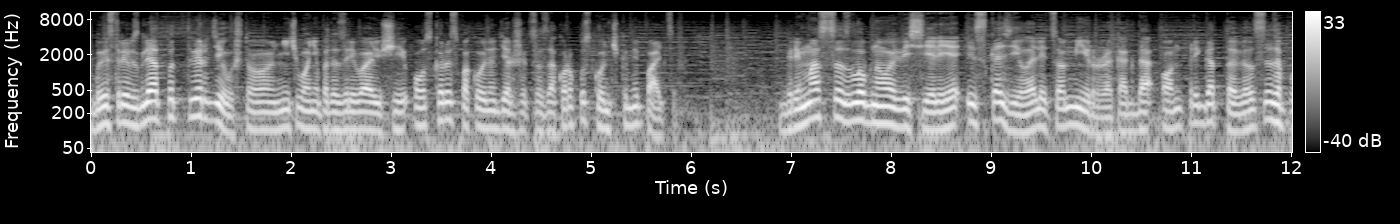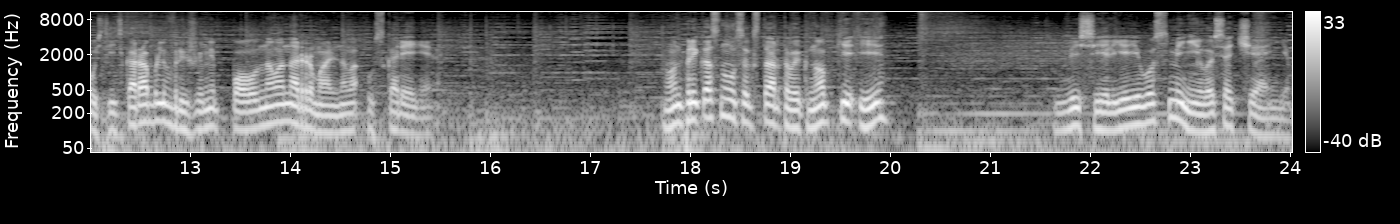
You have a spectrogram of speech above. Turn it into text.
Быстрый взгляд подтвердил, что ничего не подозревающие Оскары спокойно держатся за корпус кончиками пальцев. Гримаса злобного веселья исказила лицо Мирра, когда он приготовился запустить корабль в режиме полного нормального ускорения. Он прикоснулся к стартовой кнопке и... Веселье его сменилось отчаянием.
